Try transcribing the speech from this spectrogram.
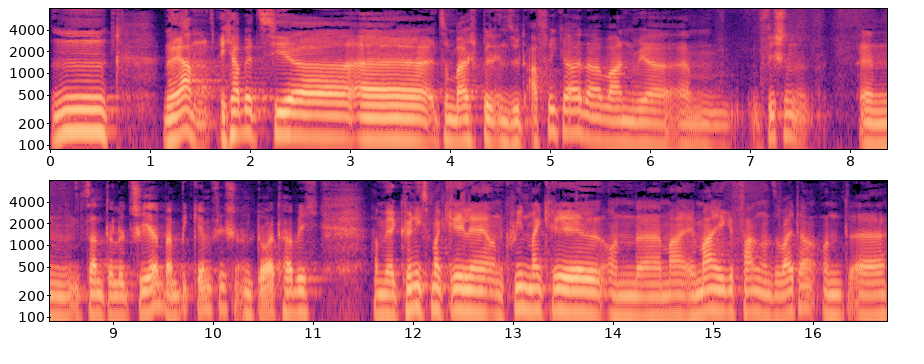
Mm, naja, ich habe jetzt hier äh, zum Beispiel in Südafrika, da waren wir ähm, fischen in Santa Lucia beim Big Game Fish und dort habe ich haben wir Königsmakrele und Queen Makrele und äh, Mai Mai gefangen und so weiter und äh,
